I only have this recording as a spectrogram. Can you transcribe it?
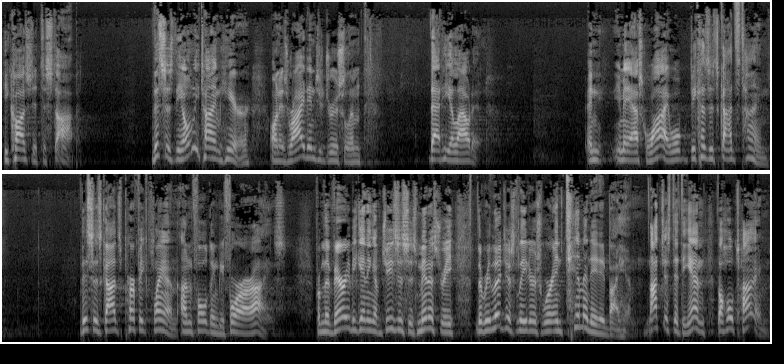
He caused it to stop. This is the only time here on His ride into Jerusalem that He allowed it. And you may ask why? Well, because it's God's time. This is God's perfect plan unfolding before our eyes. From the very beginning of Jesus' ministry, the religious leaders were intimidated by him. Not just at the end, the whole time.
